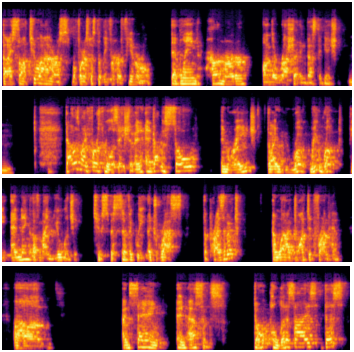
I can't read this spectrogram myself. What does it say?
that I saw two hours before I was supposed to leave for her funeral that blamed her murder on the Russia investigation. Mm. That was my first realization, and, and, it got me so enraged that I wrote, rewrote the ending of my eulogy to specifically address the president and what I wanted from him. Um, I'm saying in essence, don't politicize this,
